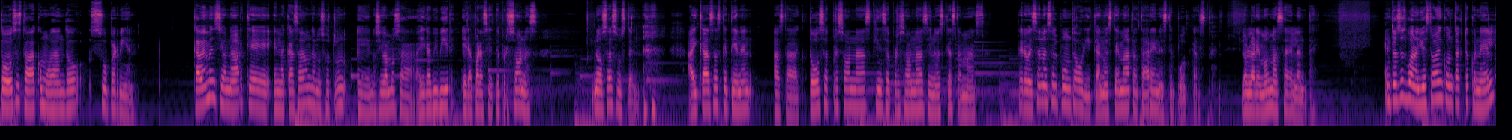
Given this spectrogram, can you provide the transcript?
Todo se estaba acomodando súper bien. Cabe mencionar que en la casa donde nosotros eh, nos íbamos a, ir a vivir era para siete personas. No se asusten. Hay casas que tienen hasta 12 personas, 15 personas y no es que hasta más. Pero ese no es el punto ahorita, no es tema a tratar en este podcast. Lo hablaremos más adelante. Entonces, bueno, yo estaba en contacto con él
